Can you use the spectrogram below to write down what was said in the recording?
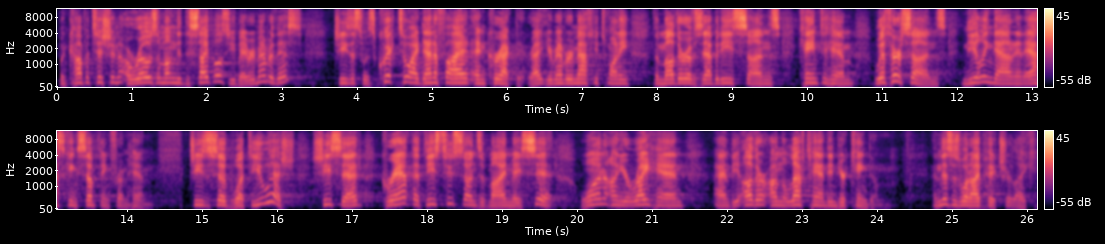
When competition arose among the disciples, you may remember this, Jesus was quick to identify it and correct it, right? You remember in Matthew 20, the mother of Zebedee's sons came to him with her sons, kneeling down and asking something from him. Jesus said, what do you wish? She said, grant that these two sons of mine may sit, one on your right hand and the other on the left hand in your kingdom. And this is what I picture, like,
